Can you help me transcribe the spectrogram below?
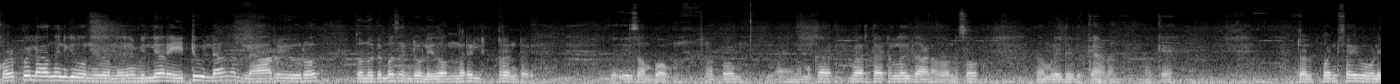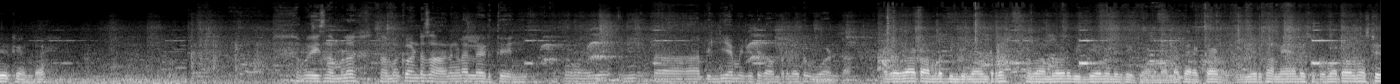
കുഴപ്പമില്ലാന്ന് എനിക്ക് തോന്നി തോന്നി വലിയ റേറ്റും ഇല്ല. എന്നല്ല ആറ് യൂറോ തൊണ്ണൂറ്റൊമ്പത് സെന്റും ഉള്ളൂ. ഇത് ഒന്നര ലിറ്റർ ഉണ്ട് ഈ സംഭവം. അപ്പോൾ നമുക്ക് വേർത്തായിട്ടുള്ള ഇതാണ്. അതുകൊണ്ട് സോ നമ്മളിത് എടുക്കുകയാണ് ഓക്കെ. ട്വൽവ് പോയിന്റ് ഫൈവ് വോളിയൊക്കെ ഉണ്ട്. അപ്പോൾ ഈ നമ്മൾ നമുക്ക് വേണ്ട സാധനങ്ങളെല്ലാം എടുത്തു കഴിഞ്ഞു. അപ്പോൾ ഇനി ബില്ല് ചെയ്യാൻ വേണ്ടിയിട്ട് കൗണ്ടറിലോട്ട് പോകണ്ട അപ്പോൾ ഇതാട്ടോ നമ്മുടെ ബില്ലിംഗ് കൗണ്ടർ അപ്പോൾ നമ്മളിവിടെ ബില്ല് ചെയ്യാൻ വേണ്ടിയിട്ട് നിൽക്കുകയാണ്. നല്ല തിരക്കാണ്. ഈ ഒരു സമയം സൂപ്പർ മാർക്കറ്റ് ഓൾമോസ്റ്റ്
